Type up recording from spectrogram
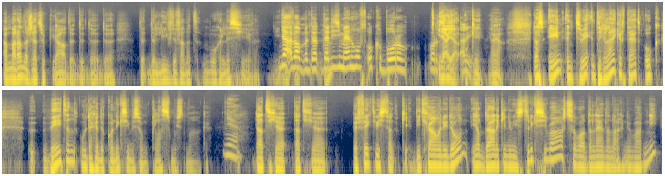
eh, maar anderzijds ook ja, de, de, de, de, de, de liefde van het mogen lesgeven. Niet Ja, wel, maar dat, dat is in mijn hoofd ook geboren worden. Ja, ja, oké. Ja, ja. Dat is één. En twee, en tegelijkertijd ook weten hoe dat je de connectie met zo'n klas moest maken. Ja. dat je, dat je perfect wist van, oké, dit gaan we nu doen. Heel duidelijk in uw instructie waard, zo waar de lijnen lagen en waar niet.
